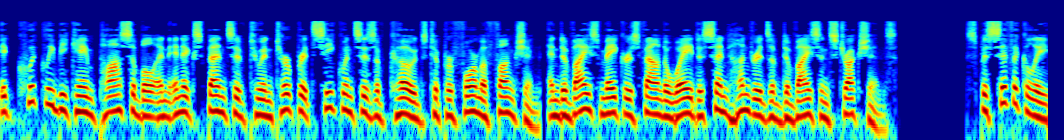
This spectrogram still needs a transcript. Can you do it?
It quickly became possible and inexpensive to interpret sequences of codes to perform a function, and device makers found a way to send hundreds of device instructions. Specifically,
